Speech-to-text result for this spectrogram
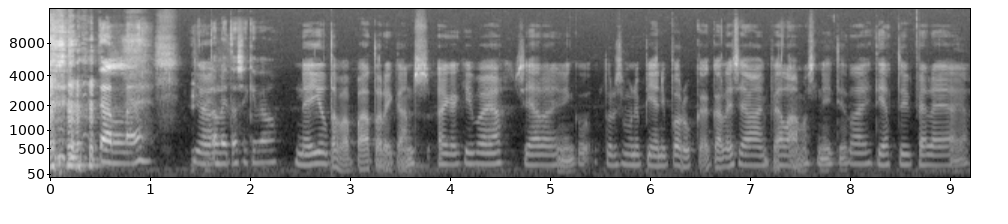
tälleen. Joo. oli tosi kivaa. Ne iltavapaat oli kans aika kiva ja siellä oli niinku, tuli semmoinen pieni porukka, joka oli siellä aina pelaamassa niitä jotain tiettyjä pelejä ja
